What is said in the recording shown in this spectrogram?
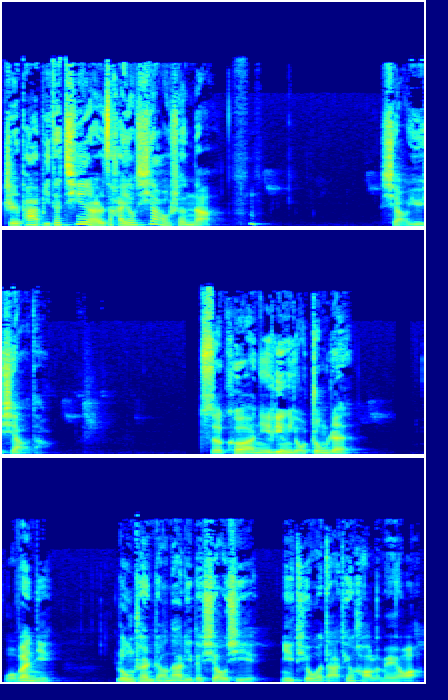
只怕比他亲儿子还要孝顺呢。哼。小玉笑道：“此刻你另有重任。”我问你，龙船长那里的消息，你替我打听好了没有啊？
